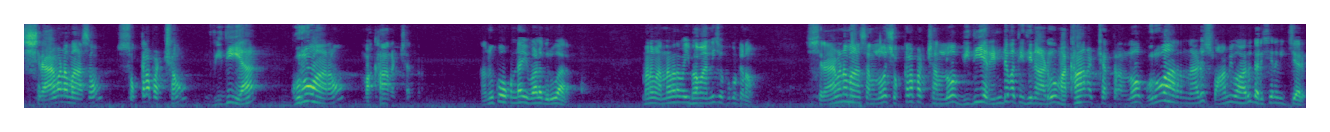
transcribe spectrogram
శ్రావణ మాసం శుక్లపక్షం విధియ గురువారం మఖా నక్షత్రం. అనుకోకుండా ఇవాళ గురువారం. మనం అన్నవర వైభవాన్ని చెప్పుకుంటున్నాం. శ్రావణ మాసంలో శుక్లపక్షంలో విధియ రెండవ తిథి నాడు మఖానక్షత్రంలో గురువారం నాడు స్వామివారు దర్శనమిచ్చారు.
